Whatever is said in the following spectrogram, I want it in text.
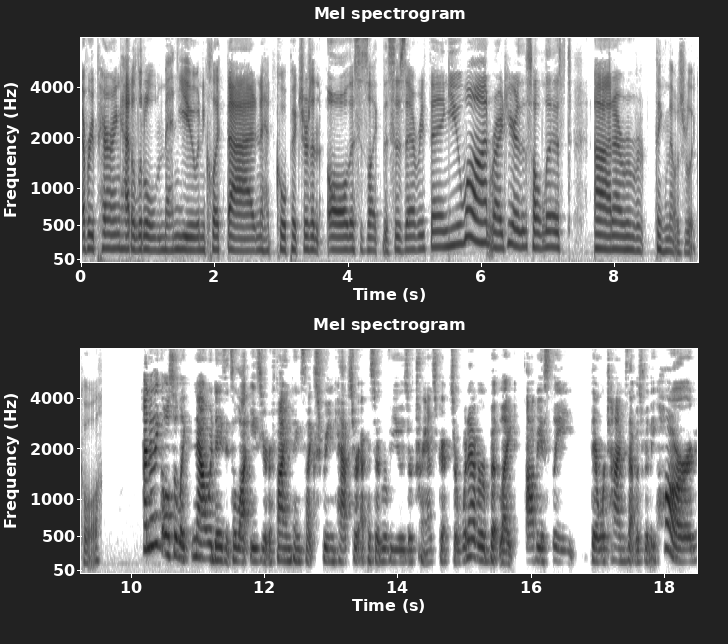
every pairing had a little menu and click that and it had cool pictures and oh this is like this is everything you want right here this whole list uh, and i remember thinking that was really cool and i think also like nowadays it's a lot easier to find things like screen caps or episode reviews or transcripts or whatever but like obviously there were times that was really hard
